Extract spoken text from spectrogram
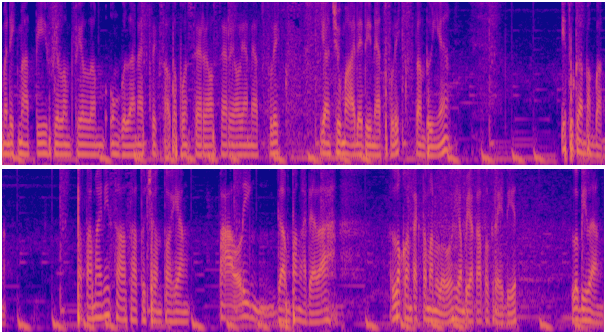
menikmati film-film unggulan Netflix ataupun serial-serial yang Netflix yang cuma ada di Netflix tentunya itu gampang banget. Pertama ini salah satu contoh yang paling gampang adalah lo kontak teman lo yang punya kartu kredit, lo bilang,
